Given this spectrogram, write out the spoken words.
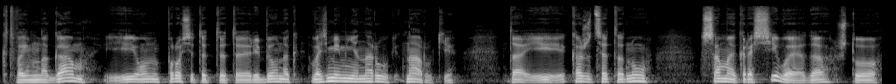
к твоим ногам, и он просит этот, этот ребенок, возьми меня на руки, на руки. Да, и кажется, это, ну, самое красивое, да, что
